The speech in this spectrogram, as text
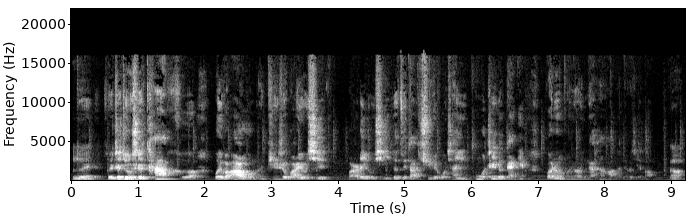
对，所以这就是它和 Web 二我们平时玩游戏玩的游戏一个最大的区别。我相信通过这个概念，观众朋友应该很好的了解到啊。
